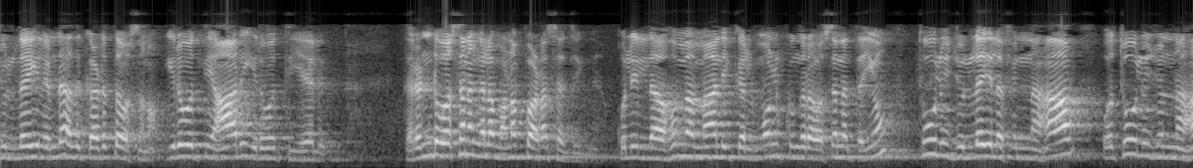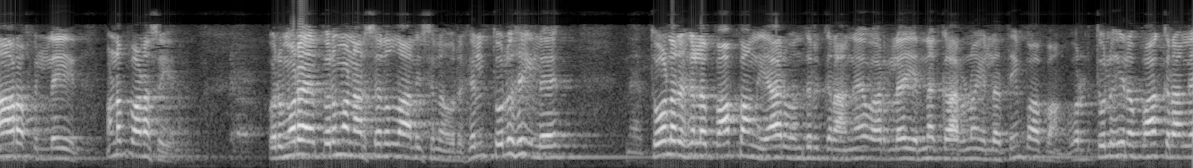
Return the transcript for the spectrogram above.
ஜுல்லைல் என்று அதுக்கு அடுத்த வசனம் இருபத்தி ஆறு இருபத்தி ஏழு. இந்த ரெண்டு வசனங்களை மனப்பாடம் செஞ்சுங்க. குலில்லாஹும மாலிக்கல் முல்குங்கிற வசனத்தையும் தூலி ஜுல்லையில் ஃபின்னஹார் ஓ தூலி ஜுன்னஹார ஃபில்லைல் மனப்பாடம் செய்யணும். ஒரு முறை பெருமனார் செல்லல்லா அலிசன் அவர்கள் தொழுகையில் தோழர்களை பார்ப்பாங்க. யார் வந்திருக்கிறாங்க வரல என்ன காரணம் எல்லாத்தையும் பார்ப்பாங்க. ஒரு தொழுகையில் பார்க்குறாங்க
